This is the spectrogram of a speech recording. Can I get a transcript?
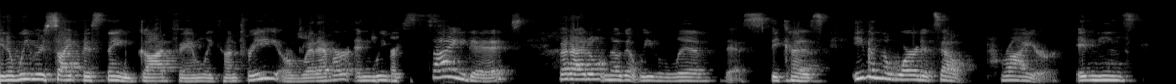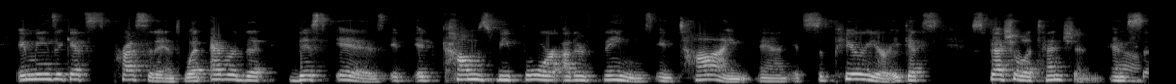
You know, we recite this thing, God, family, country, or whatever, and we recite it, but I don't know that we live this because even the word itself, prior, it means it means it gets precedence whatever that this is it, it comes before other things in time and it's superior it gets special attention and yeah. so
